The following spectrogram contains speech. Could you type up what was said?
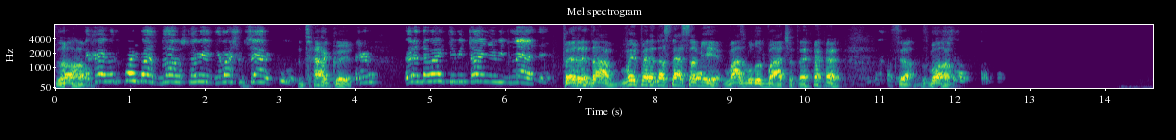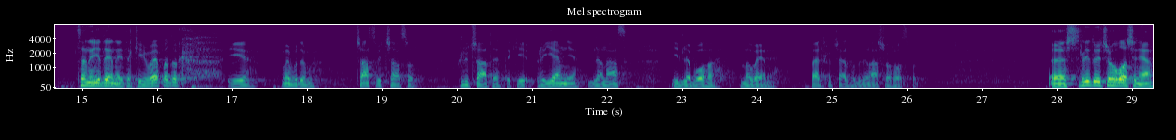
Зага. Нехай Господь вас благословить і вашу церкву. Дякую. Передавайте вітання від мене. Передам. Ви передасте самі. Вас будуть бачити. Все, з Богом. Це не єдиний такий випадок, і ми будемо час від часу включати такі приємні для нас і для Бога новини. В першу чергу для нашого Господа. Е, Слідуюче оголошення.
